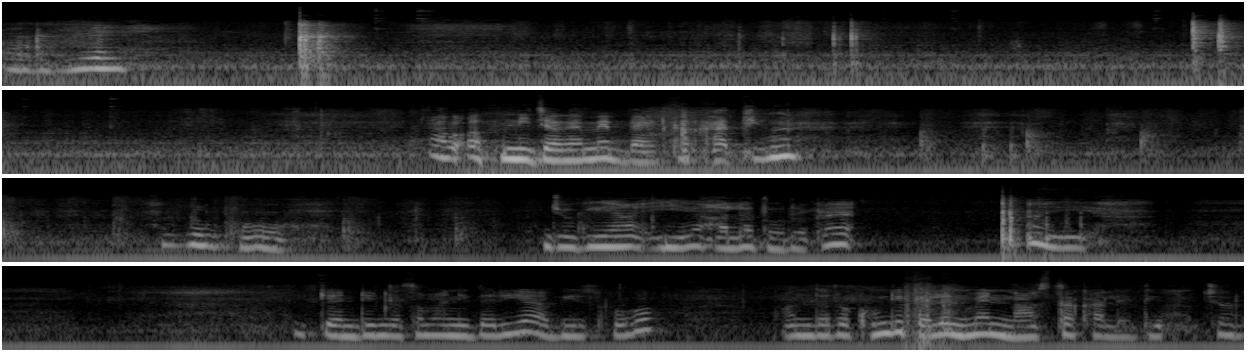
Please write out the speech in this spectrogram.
अब अपनी जगह में बैठ कर खाती हूँ। जो कि यहाँ ये हालत हो रखा है। ये। कैंटीन का सामान इधर ही है। अभी इसको अंदर रखूँगी। पहले मैं नाश्ता खा लेती हूँ। चलो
